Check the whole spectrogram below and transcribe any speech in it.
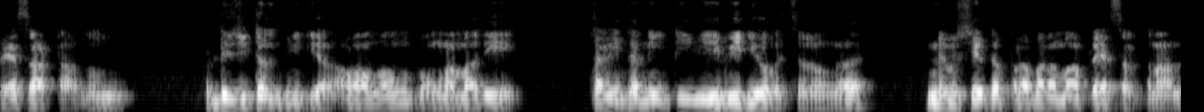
பேசாட்டாலும் டிஜிட்டல் மீடியா அவங்கவுங்க இப்போ உங்களை மாதிரி தனித்தனி டிவி வீடியோ வச்சுறவங்க இந்த விஷயத்தை பிரபலமாக பேசுறதுனால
